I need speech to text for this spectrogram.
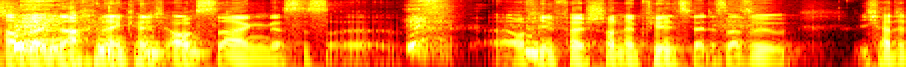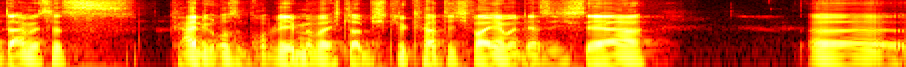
aber im Nachhinein kann ich auch sagen, dass es äh, auf jeden Fall schon empfehlenswert ist. Also ich hatte damals jetzt keine großen Probleme, weil ich glaube, ich Glück hatte. Ich war jemand, der sich sehr äh,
